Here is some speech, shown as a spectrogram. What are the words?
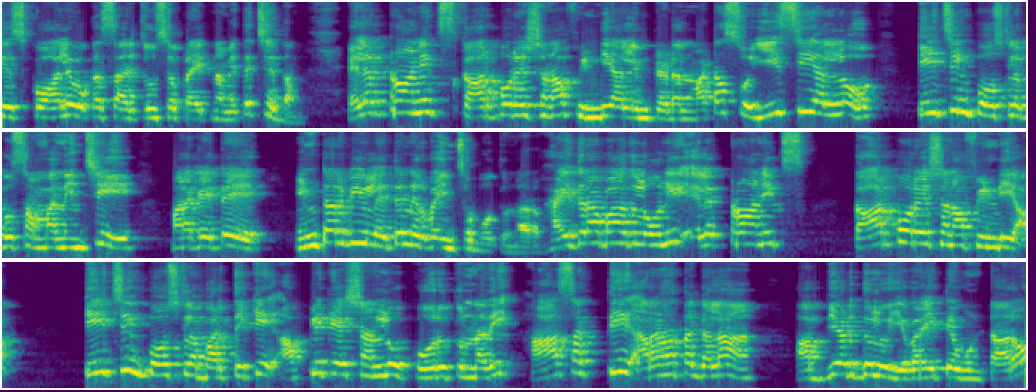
చేసుకోవాలి? ఒకసారి చూసే ప్రయత్నం అయితే చేద్దాం. Electronics Corporation of India Limited అనమాట సో ఈసీఎల్లో టీచింగ్ పోస్టులకు సంబంధించి మనకైతే ఇంటర్వ్యూలు అయితే నిర్వహించబోతున్నారు. హైదరాబాద్లోని Electronics Corporation of India teaching పోస్టుల భర్తీకి అప్లికేషన్లు కోరుతున్నది. ఆసక్తి అర్హత గల అభ్యర్థులు ఎవరైతే ఉంటారో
